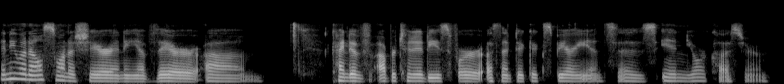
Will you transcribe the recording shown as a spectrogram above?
Anyone else want to share any of their um, kind of opportunities for authentic experiences in your classroom?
